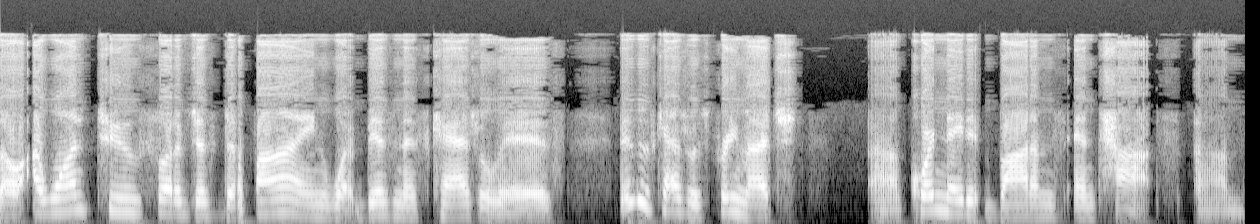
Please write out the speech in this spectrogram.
So I want to sort of just define what business casual is. Business casual is pretty much uh, coordinated bottoms and tops. Um,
